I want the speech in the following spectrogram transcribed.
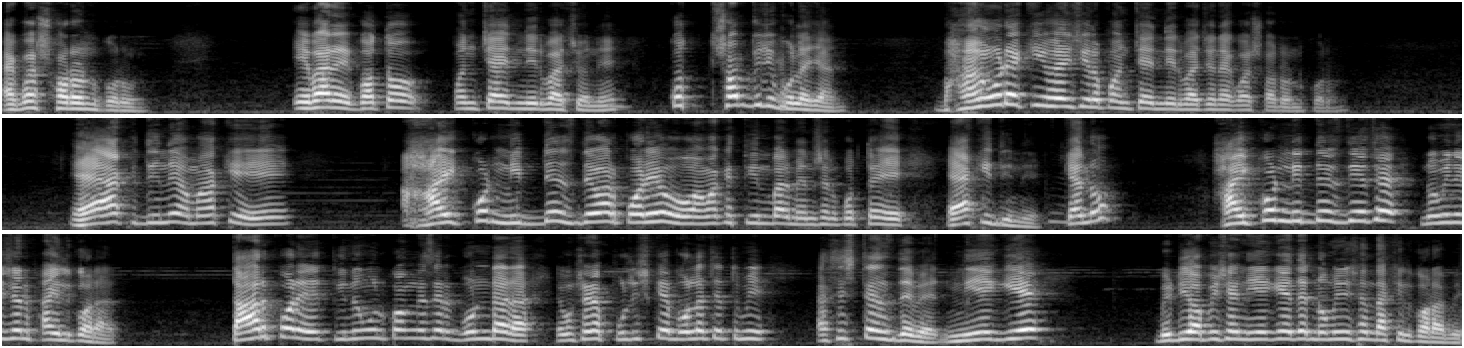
একবার স্মরণ করুন। এবারে গত পঞ্চায়েত নির্বাচনে সব কিছু ভুলে যান। ভাঙড়ে কি হয়েছিল পঞ্চায়েত নির্বাচনে একবার স্মরণ করুন। একদিনে আমাকে হাইকোর্ট নির্দেশ দেওয়ার পরেও আমাকে তিনবার মেনশন করতে হয় একই দিনে। কেন? হাইকোর্ট নির্দেশ দিয়েছে নমিনেশন ফাইল করার। তারপরে তৃণমূল কংগ্রেসের গুন্ডারা এবং সেটা পুলিশকে বলেছে তুমি অ্যাসিস্ট্যান্স দেবে। নিয়ে গিয়ে বিডিও অফিসে নিয়ে গিয়ে এদের নমিনেশন দাখিল করাবে।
